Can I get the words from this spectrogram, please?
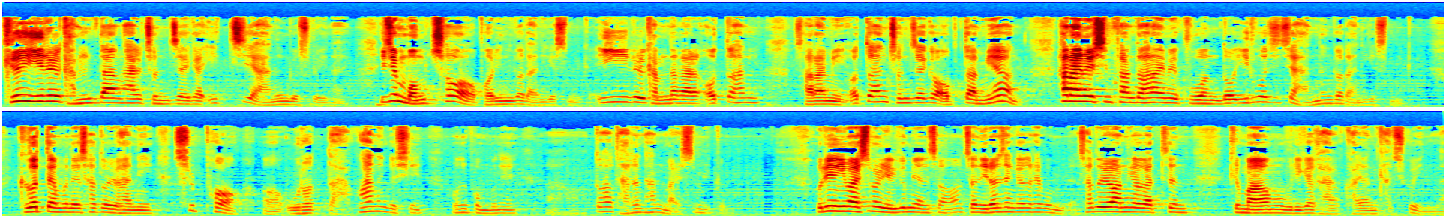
그 일을 감당할 존재가 있지 않은 것으로 인하여 이제 멈춰 버린 것 아니겠습니까? 이 일을 감당할 어떠한 사람이 어떠한 존재가 없다면 하나님의 심판도 하나님의 구원도 이루어지지 않는 것 아니겠습니까? 그것 때문에 사도 요한이 슬퍼 어, 울었다고 하는 것이 오늘 본문의 어, 또 다른 한 말씀일 겁니다. 우리는 이 말씀을 읽으면서 저는 이런 생각을 해봅니다. 사도 요한과 같은 그 마음을 우리가 과연 가지고 있나?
